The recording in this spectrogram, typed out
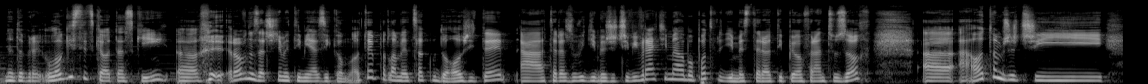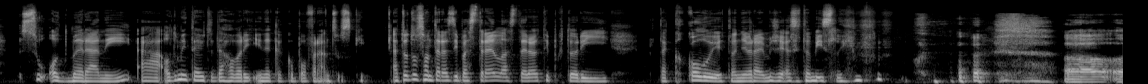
No dobre, logistické otázky. Uh, rovno začneme tým jazykom. No, to je podľa mňa celkom dôležité a teraz uvidíme, že či vyvrátime alebo potvrdíme stereotypy o Francúzoch uh, a o tom, že či sú odmeraní a odmietajú teda hovoriť inak ako po francúzsky. A toto som teraz iba strelila stereotyp, ktorý tak koluje to, nevrajím, že ja si to myslím. a, a,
